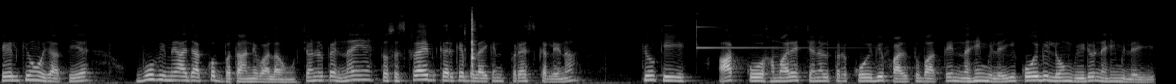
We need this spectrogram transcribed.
फेल क्यों हो जाती है, वो भी मैं आज आपको बताने वाला हूँ। चैनल पर नए हैं तो सब्सक्राइब करके बेलाइकन प्रेस कर लेना। क्योंकि आपको हमारे चैनल पर कोई भी फालतू बातें नहीं मिलेगी, कोई भी लॉन्ग वीडियो नहीं मिलेगी।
